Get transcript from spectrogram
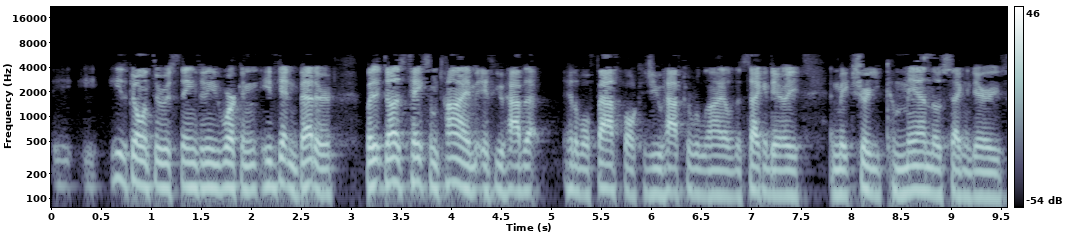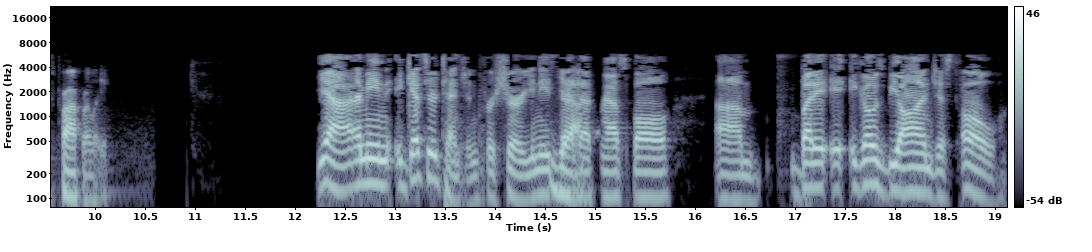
he- he's going through his things and he's working, he's getting better, but it does take some time if you have that hittable fastball because you have to rely on the secondary and make sure you command those secondaries properly. yeah, I mean, it gets your attention for sure. You need Yeah. that, that fastball. Um, but it, it, goes beyond just, oh,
